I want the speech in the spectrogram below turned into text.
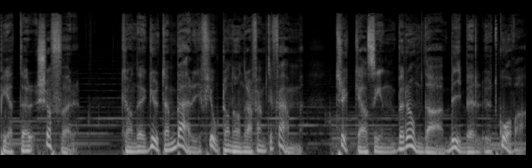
Peter Schöffer kunde Gutenberg 1455 trycka sin berömda bibelutgåva.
